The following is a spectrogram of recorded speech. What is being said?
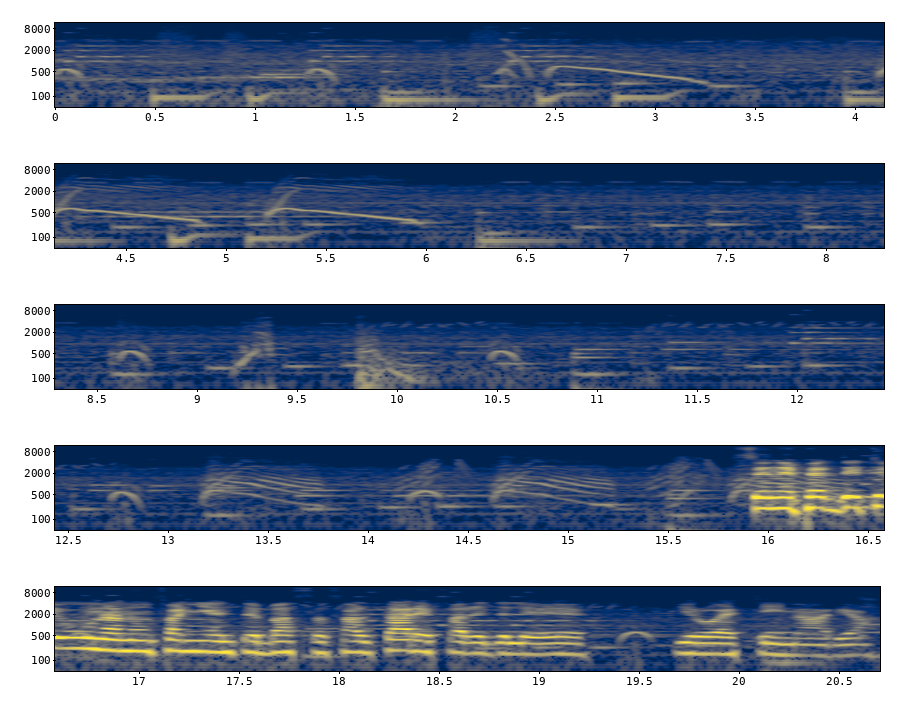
Se ne perdete una non fa niente, basta saltare e fare delle piroette in aria.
